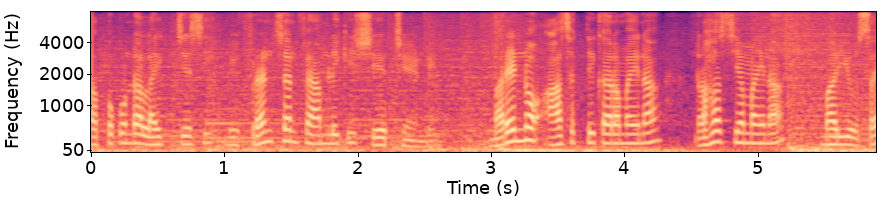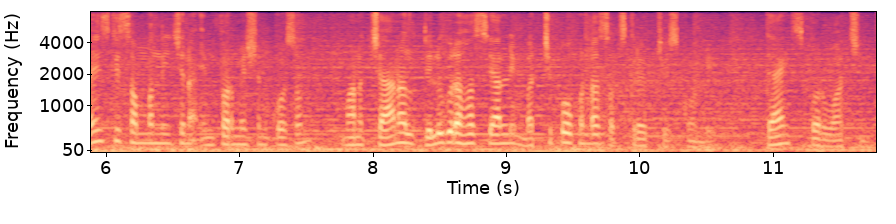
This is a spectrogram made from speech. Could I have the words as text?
తప్పకుండా లైక్ చేసి మీ ఫ్రెండ్స్ అండ్ ఫ్యామిలీకి షేర్ చేయండి. మరెన్నో ఆసక్తికరమైన రహస్యమైన మరియు సైన్స్కి సంబంధించిన ఇన్ఫర్మేషన్ కోసం మన ఛానల్ తెలుగు రహస్యాల్ని మర్చిపోకుండా సబ్స్క్రైబ్ చేసుకోండి. Thanks for watching.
